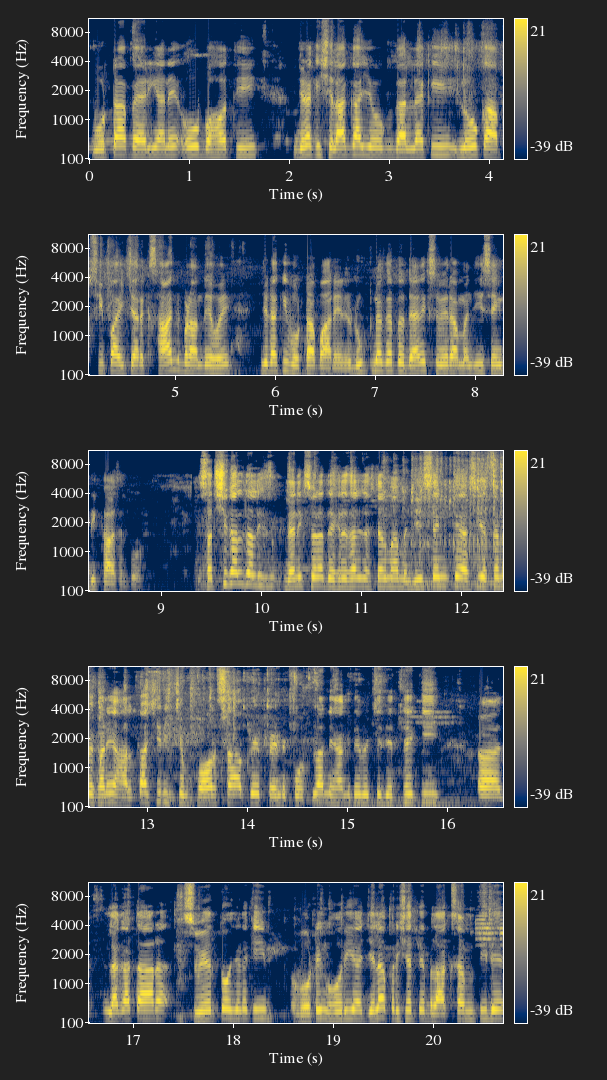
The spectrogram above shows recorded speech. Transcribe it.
ਵੋਟਾਂ ਪੈ ਰਹੀਆਂ ਨੇ ਉਹ ਬਹੁਤ ਹੀ ਜਿਹੜਾ ਕਿ ਸ਼ਲਾਘਾਯੋਗ ਗੱਲ ਹੈ ਕਿ ਲੋਕ ਆਪਸੀ ਭਾਈਚਾਰਕ ਸਾਂਝ ਬਣਾਉਂਦੇ ਹੋਏ ਜਿਹੜਾ ਕਿ ਵੋਟਾਂ ਪਾ ਰਹੇ ਨੇ। ਰੂਪਨਗਰ ਤੋਂ ਦੈਨਿਕ ਸਵੇਰਾ ਮਨਜੀਤ ਸਿੰਘ ਦੀ ਖਾਸ ਰਿਪੋਰਟ। ਸਤਿ ਸ਼੍ਰੀ ਅਕਾਲ ਦੈਨਿਕ- ਦੈਨਿਕ ਸਵੇਰਾ ਦੇਖ ਰਹੇ ਸਾਰੇ ਦਰਸ਼ਕਾਂ ਨੂੰ ਮੈਂ ਮਨਜੀਤ ਸਿੰਘ ਤੇ ਅਸੀਂ ਇਸ ਸਮੇਂ ਖੜੇ ਹਾਂ ਹਲਕਾ ਸ਼੍ਰੀ ਚਮਕੌਰ ਸਾਹਿਬ ਦੇ ਪਿੰਡ ਕੋਟਲਾ ਨਿਹੰਗ ਦੇ ਵਿੱਚ ਜਿੱਥੇ ਕਿ ਲਗਾਤਾਰ ਸਵੇਰ ਤੋਂ ਜਿਹੜਾ ਕਿ VOTING ਹੋ ਰਹੀ ਹੈ ਜ਼ਿਲ੍ਹਾ ਪਰਿਸ਼ਦ ਤੇ ਬਲਾਕ ਸਮਿਤੀ ਦੇ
